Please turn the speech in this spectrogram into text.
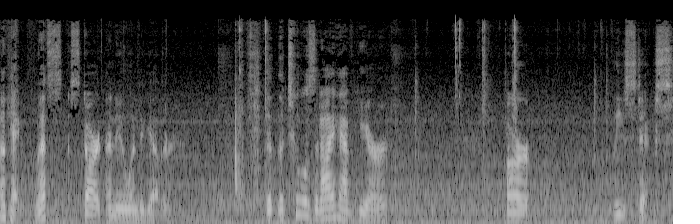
Okay, let's start a new one together. The, the tools that I have here are these sticks.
